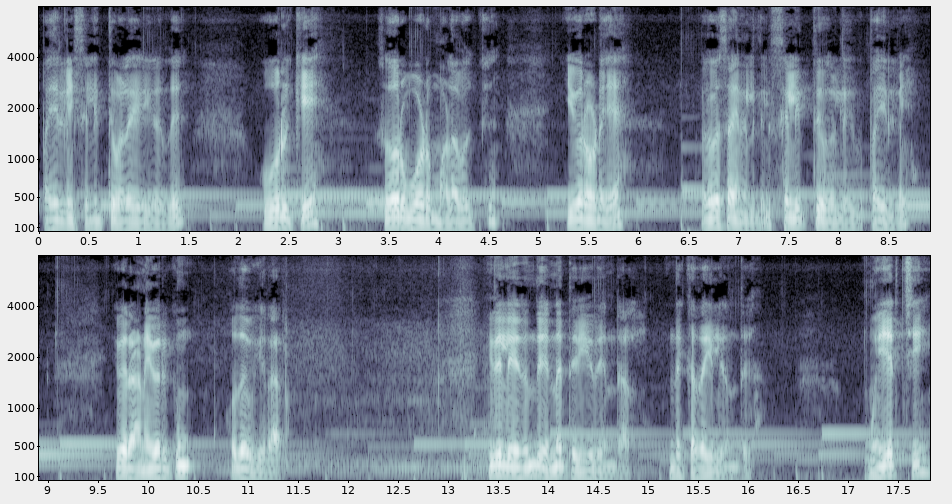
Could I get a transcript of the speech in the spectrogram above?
பயிர்கள் செழித்து வளர்கிறது. ஊருக்கே சோறு போடும் அளவுக்கு இவருடைய விவசாய நிலத்தில் செழித்து பயிர்கள் இவர் அனைவருக்கும் உதவுகிறார். இதிலிருந்து என்ன தெரியுது என்றால் இந்த கதையிலிருந்து முயற்சி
